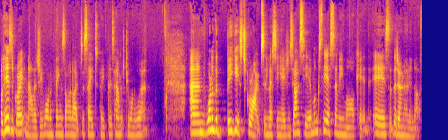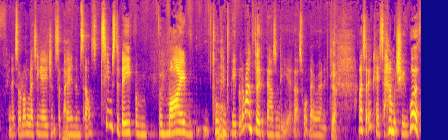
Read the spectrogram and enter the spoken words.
Well, here's a great analogy. One of the things I like to say to people is how much do you want to earn? And one of the biggest gripes in letting agents I see amongst the SME market is that they don't earn enough. You know, so a lot of letting agents are mm. paying themselves. It seems to be from from my talking mm. to people around thirty thousand a year. That's what they're earning. Yeah. And I said, okay, so how much are you worth?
